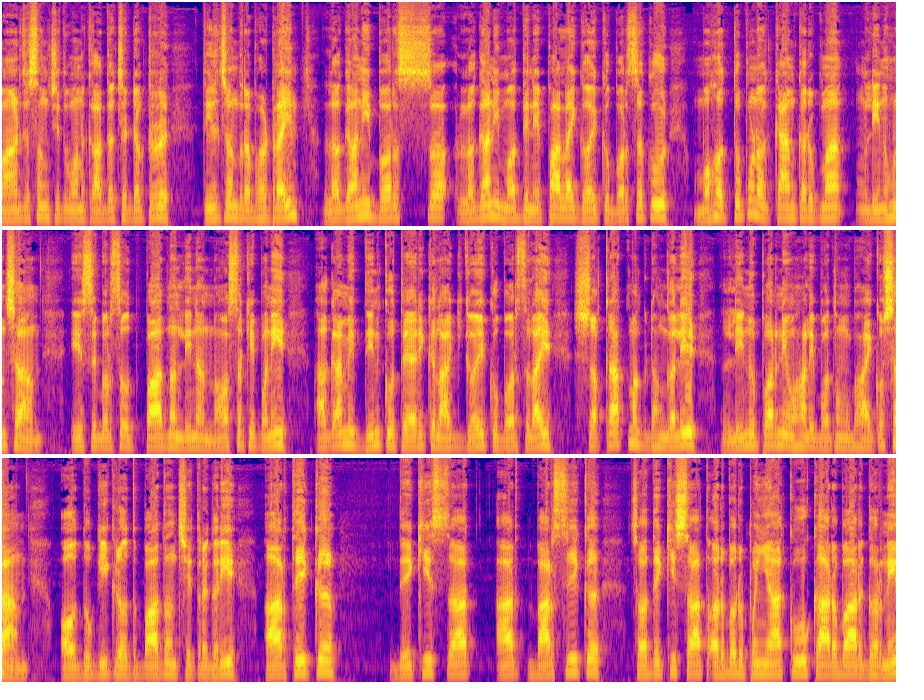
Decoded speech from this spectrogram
वाणिज्य सङ्घ चितवनका अध्यक्ष डाक्टर तिलचन्द्र भट्टराई लगानी वर्ष लगानी मध्य नेपाललाई गएको वर्षको महत्त्वपूर्ण कामका रूपमा लिनुहुन्छ। यसै वर्ष उत्पादन लिन नसके पनि आगामी दिनको तयारीका लागि गएको वर्षलाई सकारात्मक ढङ्गले लिनुपर्ने उहाँले बताउनु भएको छ। औद्योगिक र उत्पादन क्षेत्र गरी आर्थिकदेखि सात वार्षिक छदेखि सात अर्ब रुपियाँको कारोबार गर्ने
